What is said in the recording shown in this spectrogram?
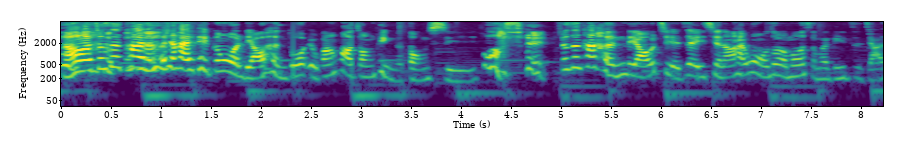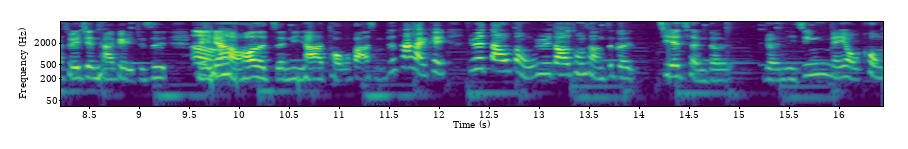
然后就是他，而且还可以跟我聊很多有关化妆品的东西。哇塞，就是他很了解这一切，然后还问我说有没有什么离子夹推荐他可以，就是每天好好的整理他的头发什么。就是他还可以，因为大部分我遇到通常这个阶层的人已经没有空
